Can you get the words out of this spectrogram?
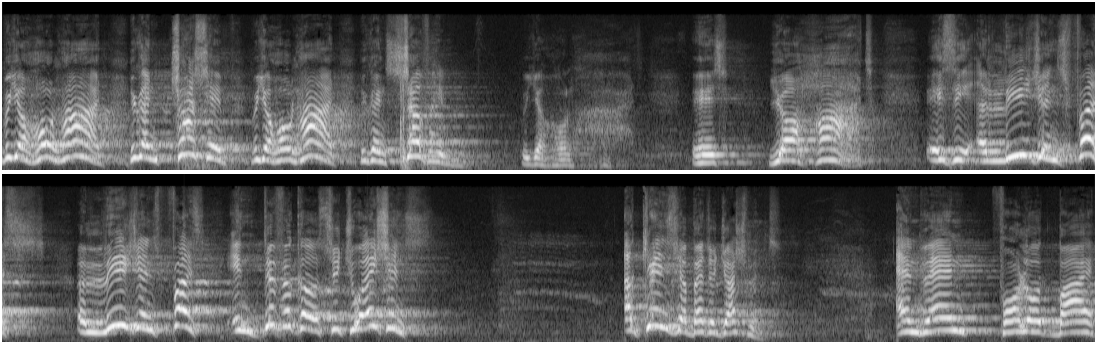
with your whole heart. You can trust Him with your whole heart. You can serve Him with your whole heart. It's your heart. Is the allegiance first. Allegiance first in difficult situations against your better judgment. And then followed by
